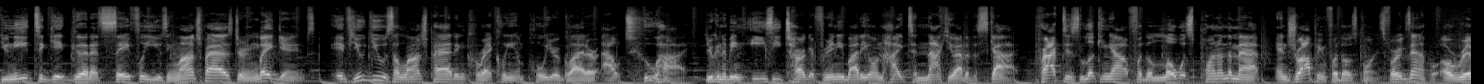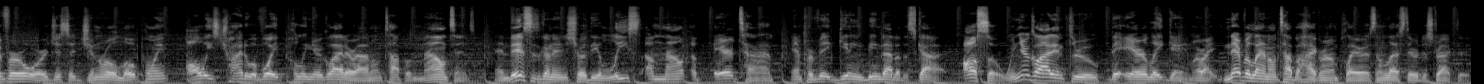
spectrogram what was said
you need to get good at safely using launch pads during late games. If you use a launch pad incorrectly and pull your glider out too high, you're going to be an easy target for anybody on height to knock you out of the sky. Practice looking out for the lowest point on the map and dropping for those points. For example, a river or just a general low point, always try to avoid pulling your glider out on top of mountains. And this is going to ensure the least amount of air time and prevent getting beamed out of the sky. Also, when you're gliding through the air late game, alright, never land on top of high ground players unless they're distracted.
